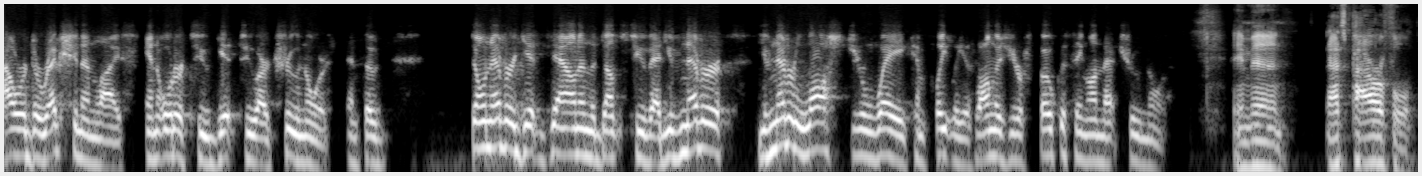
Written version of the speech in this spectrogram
our direction in life in order to get to our true north. And so don't ever get down in the dumps too bad. You've never you've never lost your way completely as long as you're focusing on that true north. Amen. That's powerful.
